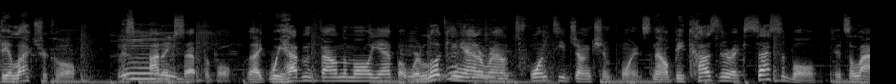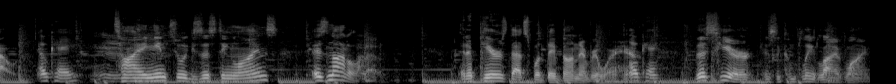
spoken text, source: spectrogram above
The electrical is unacceptable. Like, we haven't found them all yet, but we're looking at around 20 junction points. Now, because they're accessible, it's allowed. Okay. Tying into existing lines is not allowed. It appears that's what they've done everywhere here. Okay. This here is a complete live line.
